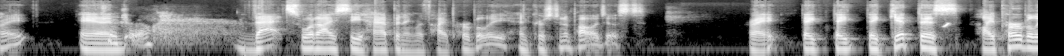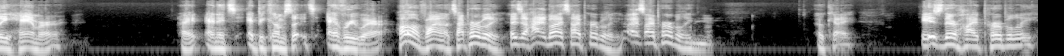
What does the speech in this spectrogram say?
Right. And So that's what I see happening with hyperbole and Christian apologists. Right? They they they get this hyperbole hammer, right? And it's it becomes it's everywhere. Oh, violence, hyperbole. It's a high that's hyperbole. That's hyperbole. Mhm. Okay. Is there hyperbole?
